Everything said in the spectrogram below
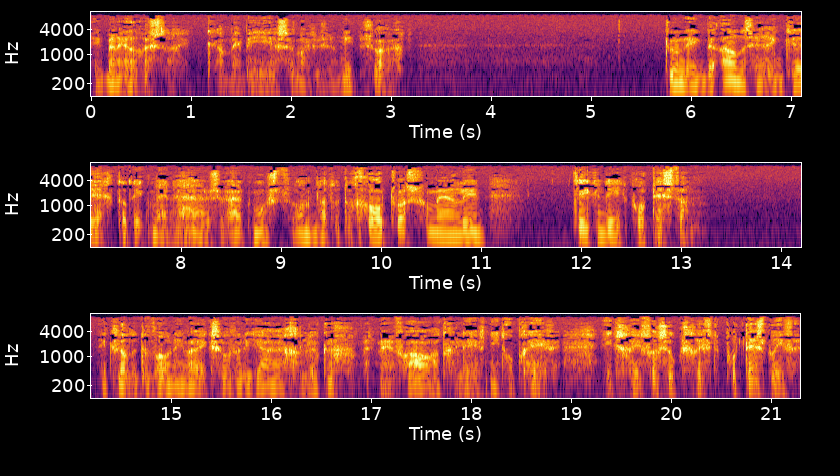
ik ben heel rustig. Ik kan mij beheersen, maar u zich niet bezorgd. Toen ik de aanzegging kreeg dat ik mijn huis uit moest, omdat het te groot was voor mij alleen, tekende ik protest aan. Ik wilde de woning waar ik zoveel jaren gelukkig met mijn vrouw had geleefd niet opgeven. Ik schreef verzoekschriften, protestbrieven.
